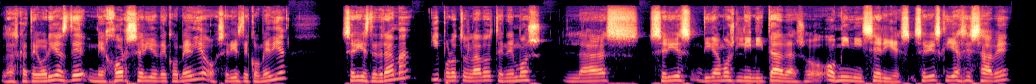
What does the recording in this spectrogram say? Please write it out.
las categorías de mejor serie de comedia o series de comedia, series de drama y por otro lado tenemos las series, digamos, limitadas o, miniseries, series que ya se sabe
